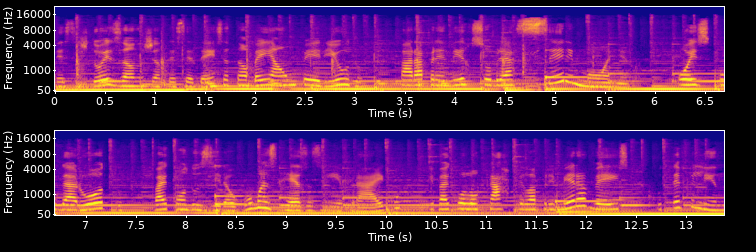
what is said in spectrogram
Nesses dois anos de antecedência, também há um período para aprender sobre a cerimônia, pois o garoto vai conduzir algumas rezas em hebraico e vai colocar pela primeira vez o tefilino.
